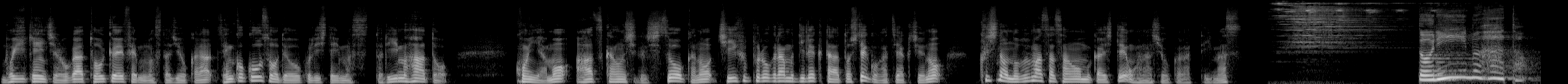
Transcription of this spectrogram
茂木健一郎が東京 FM のスタジオから全国放送でお送りしています「ドリームハート。今夜もアーツカウンシル静岡のチーフプログラムディレクターとしてご活躍中の串野信正さんをお迎えしてお話を伺っています。ドリームハート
